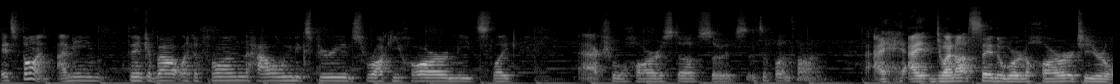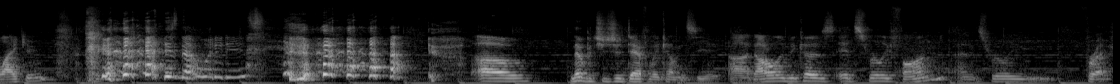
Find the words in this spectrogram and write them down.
it's fun. I mean, think about like a fun Halloween experience. Rocky Horror meets like actual horror stuff, so it's it's a fun time. I, I do I not say the word horror to your liking? is that what it is? um, no, but you should definitely come and see it. Uh, not only because it's really fun and it's really fresh,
